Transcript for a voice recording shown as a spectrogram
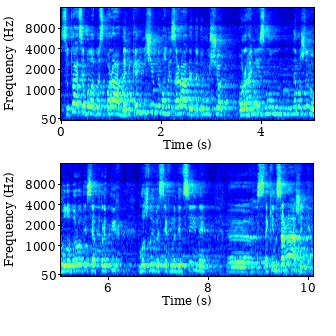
ситуація була безпорадна. Лікарі нічим не могли зарадити, тому що організму неможливо було боротися при тих можливостях медицини е, з таким зараженням.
